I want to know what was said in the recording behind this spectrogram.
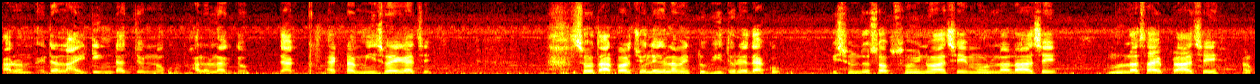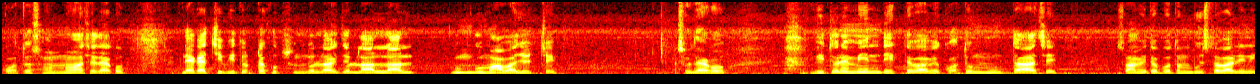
কারণ এটা লাইটিংটার জন্য খুব ভালো লাগতো। যাক, একটা মিস হয়ে গেছে। সো তারপর চলে গেলাম একটু ভিতরে, দেখো। কি সুন্দর সব সৈন্য আছে, মোল্লারা আছে, মোল্লা সাহেবটা আছে, আর কত সৈন্য আছে, দেখো। দেখাচ্ছি, ভিতরটা খুব সুন্দর লাগছে, লাল লাল ঘুম ঘুম আওয়াজ হচ্ছে। সো দেখো, ভিতরে মেন দেখতে পাবে কত মুদ্রা আছে। সো আমি তো প্রথম বুঝতে পারিনি।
